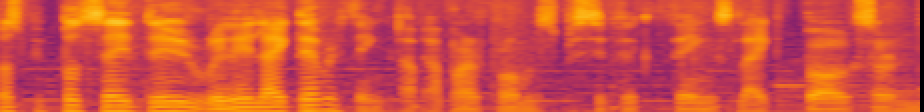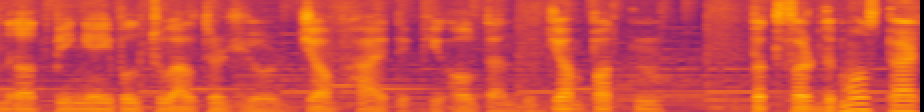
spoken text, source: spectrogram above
Most people say they really liked everything, apart from specific things like bugs or not being able to alter your jump height if you hold down the jump button, but for the most part,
